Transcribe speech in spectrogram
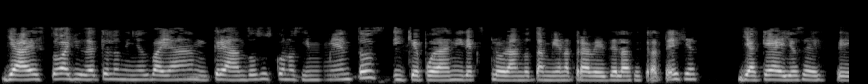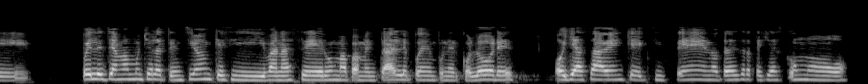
ya esto ayuda a que los niños vayan creando sus conocimientos y que puedan ir explorando también a través de las estrategias, ya que a ellos este pues les llama mucho la atención que si van a hacer un mapa mental le pueden poner colores o ya saben que existen otras estrategias como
